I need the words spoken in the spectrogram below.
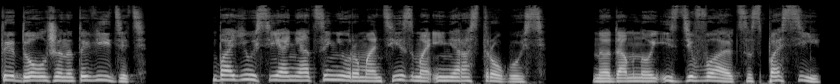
ты должен это видеть. Боюсь, я не оценю романтизма и не растрогаюсь. Надо мной издеваются, спаси.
